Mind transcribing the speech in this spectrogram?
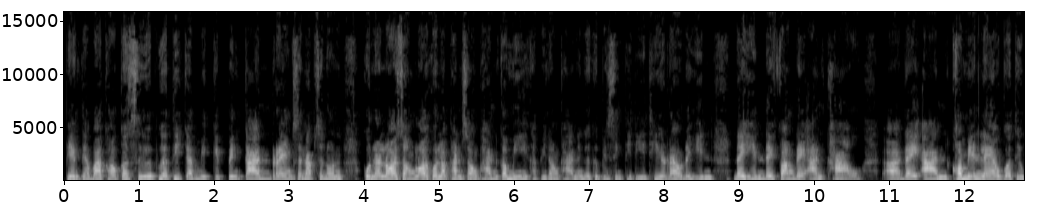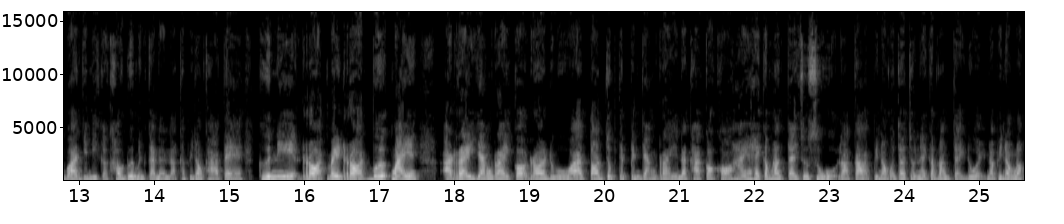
เพียงแต่ว่าเขาก็ซื้อเพื่อที่จะมีเป็นการแรงสนับสนุนคนละร้อยสองร้อยคนละพันสองพันก็มีค่ะพี่น้องค่ะนั่นก็คือเป็นสิ่งที่ดีที่เราได้ยินได้เห็นได้ฟังได้อ่านข่าวได้อ่านคอมเมนต์แล้วก็ถือว่ายินดีกับเขาด้วยเหมือนกันนะค่ะพี่น้องคะแต่คืนนี้รอดไม่รอดเวิร์กไหมอะไรอย่างไรก็รอดูว่าตอนจบจะเป็นอย่างไรนะคะ ก็ขอให้ให้กำลังใจสู้ๆแล้วก็พี่น้องประชาชนให้กำลังใจด้วยนะพี่น้องเนาะ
